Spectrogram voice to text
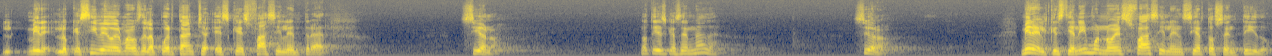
Mire, lo que sí veo, hermanos, de la puerta ancha es que es fácil entrar. ¿Sí o no? No tienes que hacer nada. ¿Sí o no? Mire, el cristianismo no es fácil en cierto sentido.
